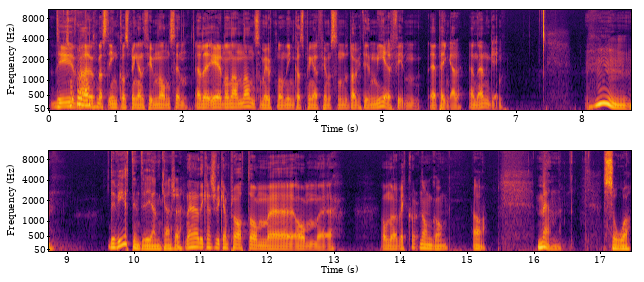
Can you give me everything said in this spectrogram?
Det är ju världens mest inkomstbringande film någonsin. Eller är det någon annan som har gjort någon inkomstbringande film som har dragit in mer film, eh, pengar än Endgame? Hmm. Det vet inte vi än kanske. Nej, det kanske vi kan prata om eh, om, eh, om några veckor. Någon gång. Ja. Men, så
